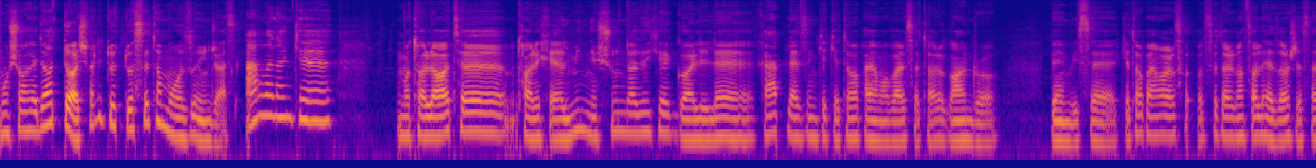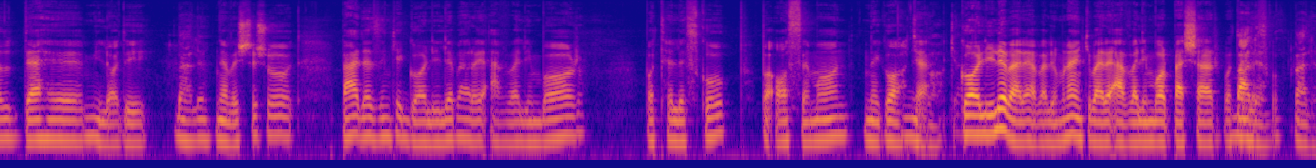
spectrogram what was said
مشاهدات داشت ولی دو, دو سه تا موضوع اینجا هست. اولا که مطالعات تاریخ علمی نشون داده که گالیله قبل از اینکه کتاب پیامآور ستارگان رو بنویسه کتاب پیامآور ستارگان سال 1610 میلادی بله. نوشته شد. بعد از اینکه گالیله برای اولین بار با تلسکوپ به آسمان نگاه, کرد. گالیله برای اولین بار نه اینکه برای اولین بار بشر با بله. تلسکوپ بله.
